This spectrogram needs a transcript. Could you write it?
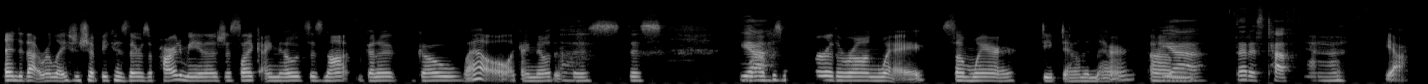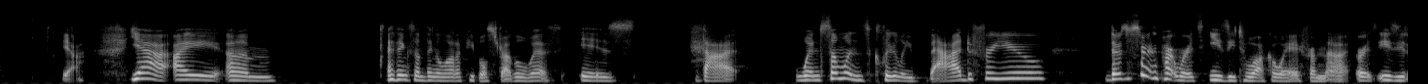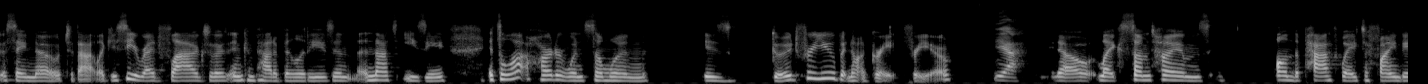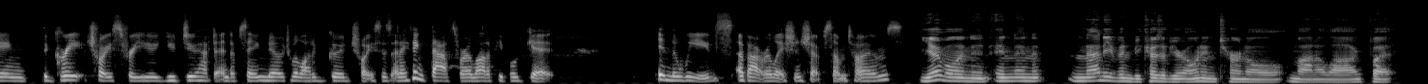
ended that relationship because there was a part of me that was just like i know this is not gonna go well. Like i know that Ugh. this this yeah. The wrong way somewhere deep down in there. Um, yeah, that is tough. Yeah, yeah, yeah, yeah. I um, I think something a lot of people struggle with is that when someone's clearly bad for you, there's a certain part where it's easy to walk away from that or it's easy to say no to that like you see red flags or there's incompatibilities and and that's easy it's a lot harder when someone is good for you but not great for you yeah. You know, like sometimes on the pathway to finding the great choice for you, you do have to end up saying no to a lot of good choices. And I think that's where a lot of people get in the weeds about relationships sometimes. Yeah, well, and and and not even because of your own internal monologue, but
